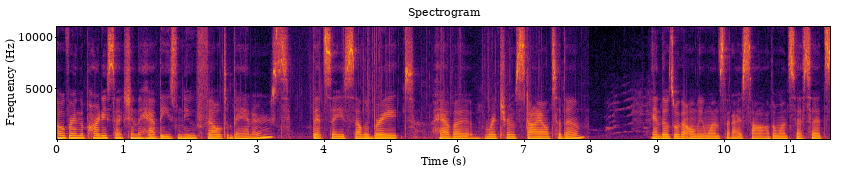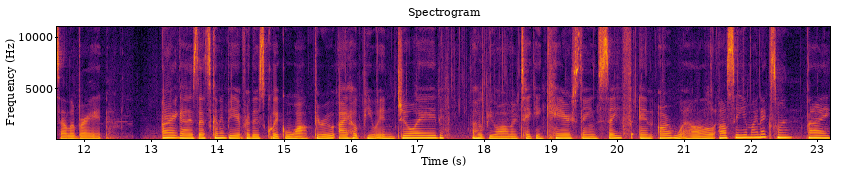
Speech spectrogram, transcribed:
Over in the party section, they have these new felt banners that say celebrate, have a retro style to them. And those were the only ones that I saw, the ones that said celebrate. All right, guys, that's going to be it for this quick walkthrough. I hope you enjoyed. I hope you all are taking care, staying safe, and are well. I'll see you in my next one. Bye.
